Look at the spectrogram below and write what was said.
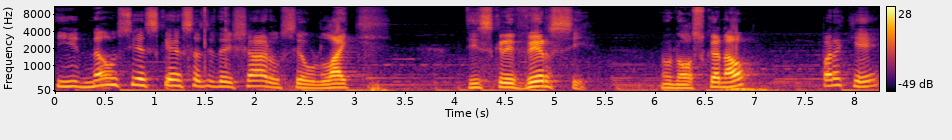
E não se esqueça de deixar o seu like, de inscrever-se no nosso canal para que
